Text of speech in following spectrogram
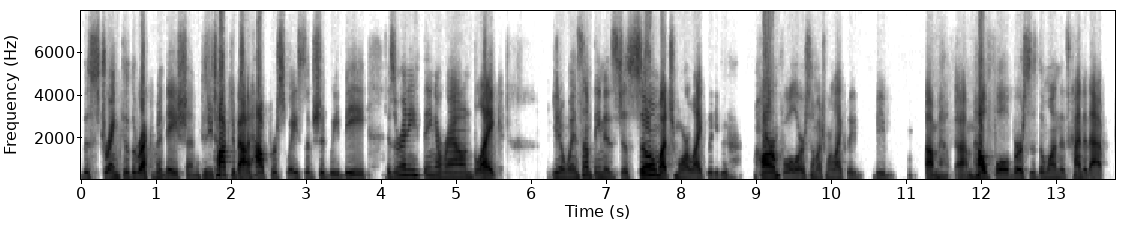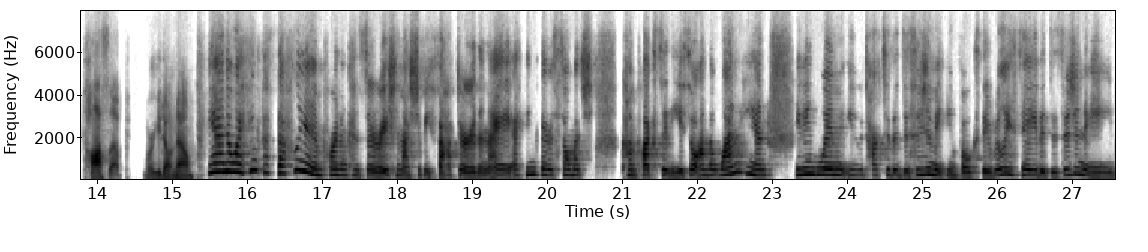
the strength of the recommendation? Because you talked about how persuasive should we be. Is there anything around like, you know, when something is just so much more likely to be harmful or so much more likely to be um, um, helpful versus the one that's kind of that toss up? You don't know? Yeah, no, I think that's definitely an important consideration that should be factored. And I, I think there's so much complexity. So, on the one hand, I think when you talk to the decision making folks, they really say the decision aid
